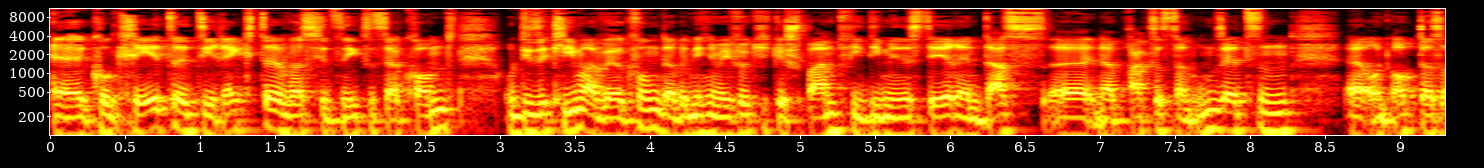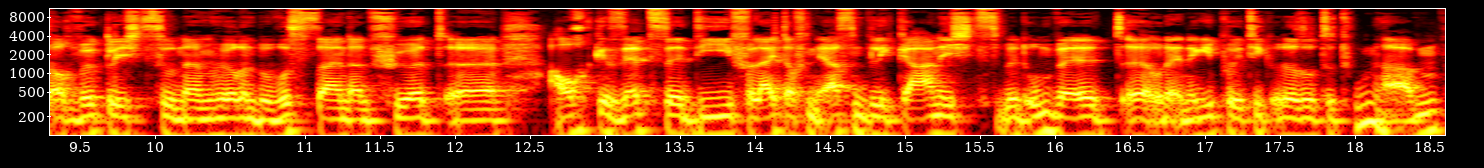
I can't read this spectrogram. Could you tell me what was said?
äh, konkrete, direkte, was jetzt nächstes Jahr kommt und diese Klimawirkung. Da bin ich nämlich wirklich gespannt, wie die Ministerien das äh, in der Praxis dann umsetzen äh, und ob das auch wirklich zu einem höheren Bewusstsein dann führt. Äh, auch Gesetze, die vielleicht auf den ersten Blick gar nichts mit Umwelt äh, oder Energiepolitik oder so zu tun haben,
